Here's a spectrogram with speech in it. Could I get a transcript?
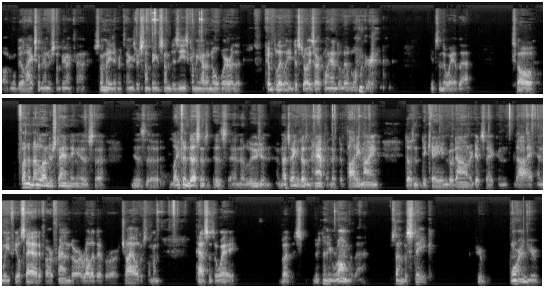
automobile accident or something like that. So many different things, or something, some disease coming out of nowhere that completely destroys our plan to live longer. it's in the way of that. So fundamental understanding is uh, is uh, life and death is, is, an illusion. I'm not saying it doesn't happen that the body mind doesn't decay and go down or get sick and die, and we feel sad if our friend or a relative or a child or someone passes away. But there's nothing wrong with that. It's not a mistake. If you're born, you're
